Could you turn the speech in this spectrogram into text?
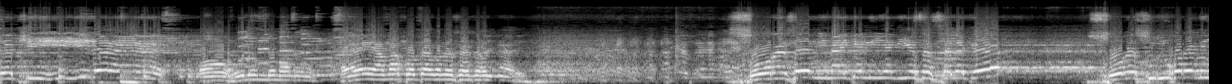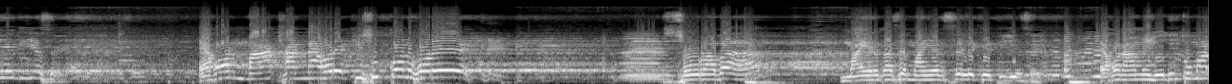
দেখি রে। ও হইলেন মানে হ্যাঁ আমার কথা এখনও শেষ হয় নাই। সোর নিনাইকে নিয়ে গিয়েছে ছেলেকে। সোরে শুরু করে নিয়ে গিয়েছে। এখন মা ঠান্ডা হরে কিছুক্ষণ হরে। সৌরাবা মায়ের কাছে মায়ের ছেলেকে দিয়েছে। এখন আমি যদি তোমার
